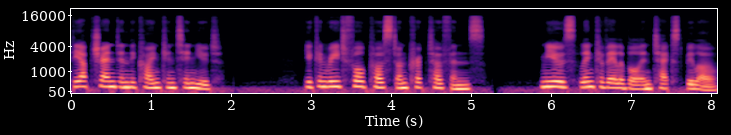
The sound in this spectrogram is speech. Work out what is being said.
The uptrend in the coin continued. You can read full post on CryptoFans. News link available in text below.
